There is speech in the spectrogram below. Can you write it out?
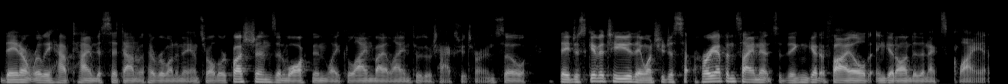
they don't really have time to sit down with everyone and answer all their questions and walk them like line by line through their tax return. So they just give it to you. They want you to hurry up and sign it so they can get it filed and get on to the next client,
